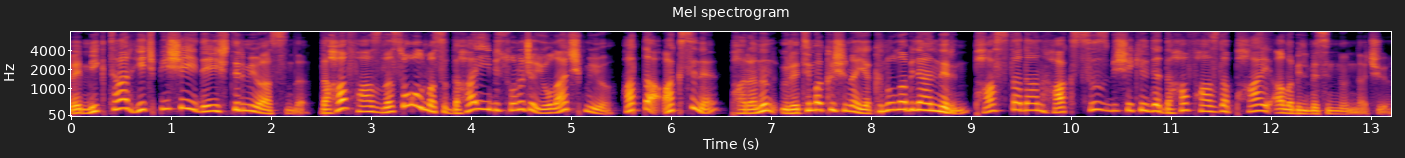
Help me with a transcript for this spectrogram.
Ve miktar hiçbir şeyi değiştirmiyor aslında. Daha fazlası olması daha iyi bir sonuca yol açmıyor. Hatta aksine paranın üretim akışına yakın olabilenlerin pastadan haksız bir şekilde daha fazla pay alabilmesinin önünü açıyor.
